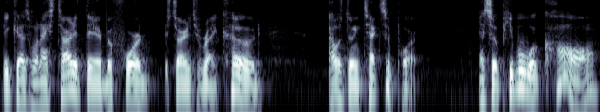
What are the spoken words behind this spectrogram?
Because when I started there, before starting to write code, I was doing tech support. And so people would call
